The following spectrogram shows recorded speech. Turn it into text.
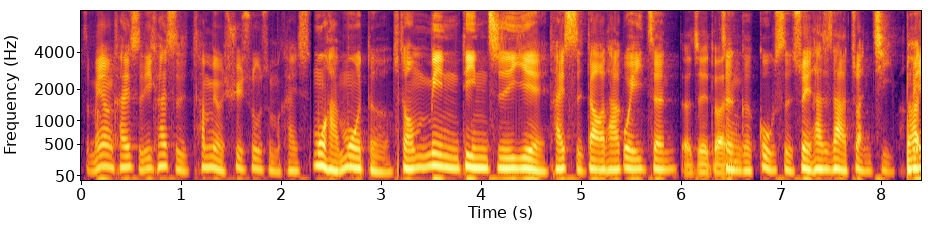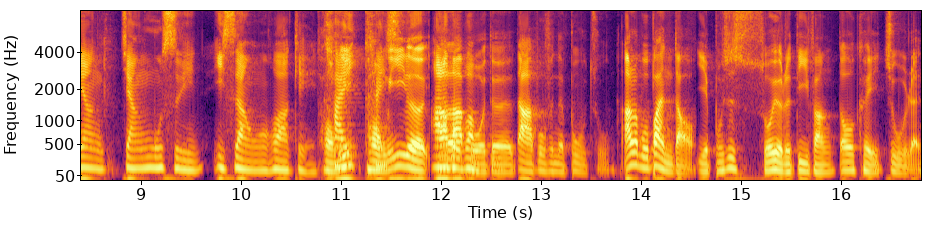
怎么样开始？一开始他没有叙述什么开始。穆罕默德从命定之夜开始到他归真的这段整个故事，所以他是他的传记。怎么样将穆斯林伊斯兰文化给统一统一了阿拉伯的大部分的部族？阿拉伯半岛也不是所有的地方都可以住人，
